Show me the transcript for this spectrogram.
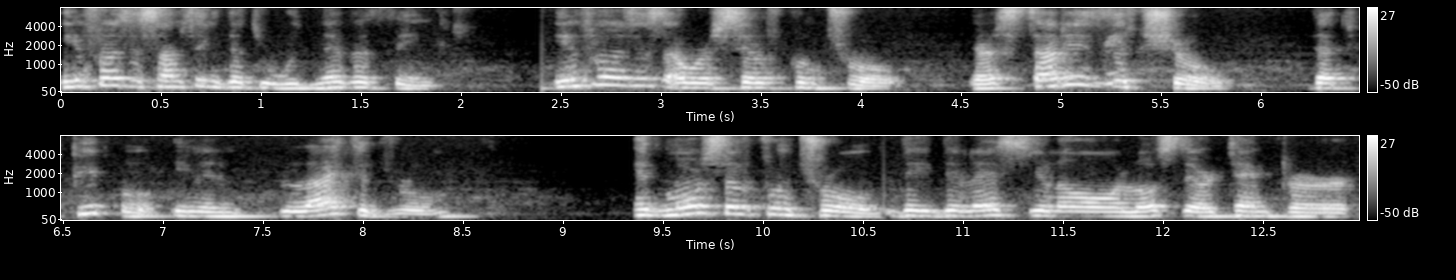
influences something that you would never think. Influences our self-control. There are studies that show that people in a lighted room had more self-control. They, they less, you know, lost their temper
